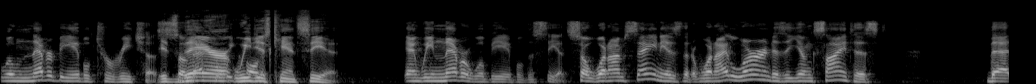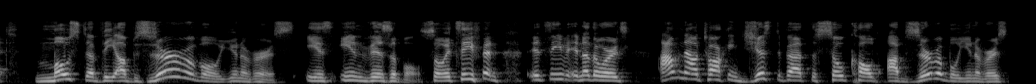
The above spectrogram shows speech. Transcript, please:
will never be able to reach us. It's So there, we call just can't see it. and we never will be able to see it. So what I'm saying is that when I learned as a young scientist that most of the observable universe is invisible. So it's even it's even in other words, I'm now talking just about the so-called observable universe.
